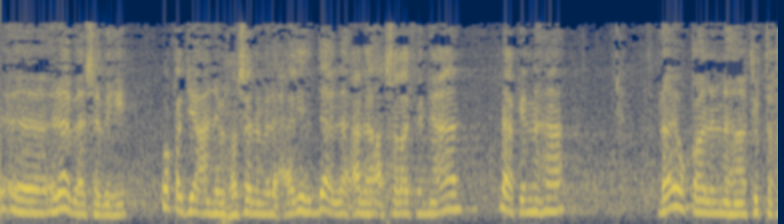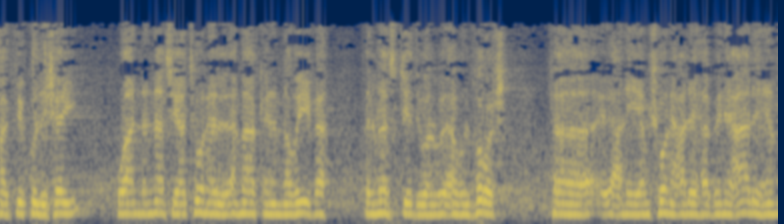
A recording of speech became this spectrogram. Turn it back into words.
آه، لا بأس به. وقد جاء عن النبي صلى الله عليه وسلم الأحاديث الدالة على الصلاة في النعال لكنها لا يقال أنها تتخذ في كل شيء وأن الناس يأتون للأماكن النظيفة في المسجد أو الفرش فيعني يمشون عليها بنعالهم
